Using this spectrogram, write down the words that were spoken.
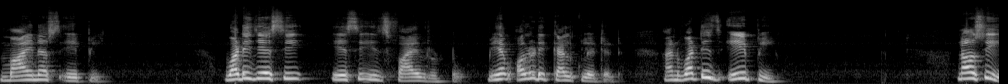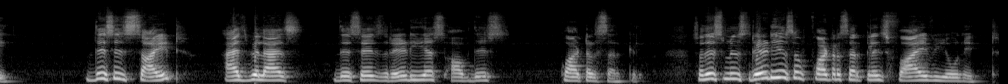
minus AP. What is AC? AC is 5 root 2. We have already calculated. And what is AP? Now see, this is side as well as this is radius of this quarter circle. So this means radius of quarter circle is 5 unit.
